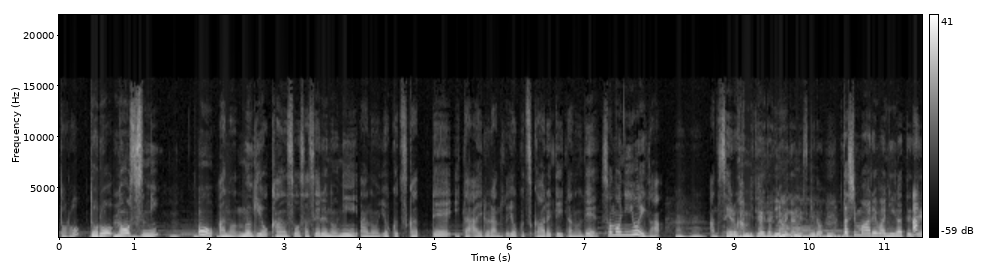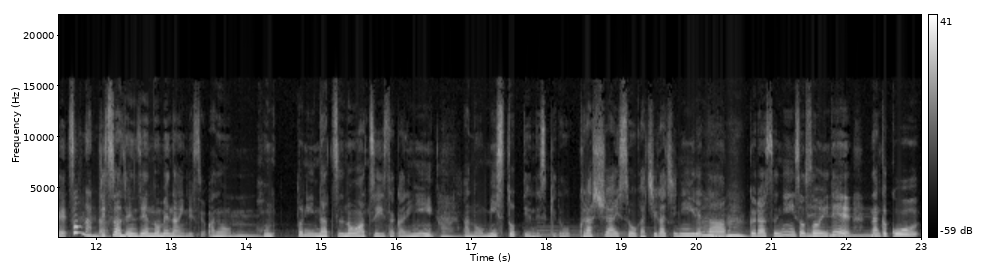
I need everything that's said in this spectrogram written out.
泥？泥の炭？うんを、あの麦を乾燥させるのにあのよく使っていたアイルランドでよく使われていたのでその匂いがうんうん。あのせいろがんみたいな匂いなんですけどうんうんうん私もあれは苦手あで実は全然飲めないんですよ。あの、うん。本当に夏の暑い盛りにはい。あのミストっていうんですけどクラッシュアイスをガチガチに入れたうんうん。グラスに注いで、なんかこう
